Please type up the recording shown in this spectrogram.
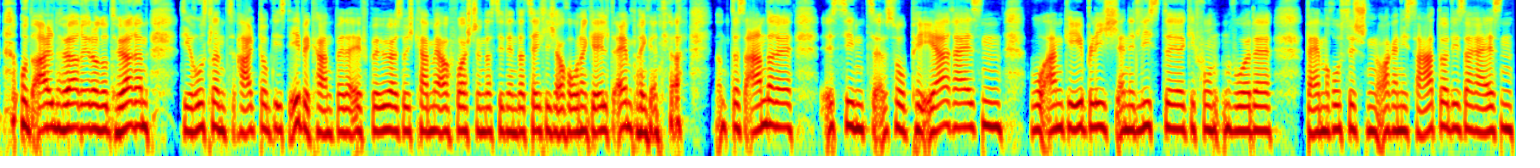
und allen Hörerinnen und Hörern, die Russland-Haltung ist eh bekannt bei der FPÖ. Also ich kann mir auch vorstellen, dass sie den tatsächlich auch ohne Geld einbringen. Ja. Und das andere sind so PR-Reisen, wo angeblich eine Liste gefunden wurde beim russischen Organisator dieser Reisen,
